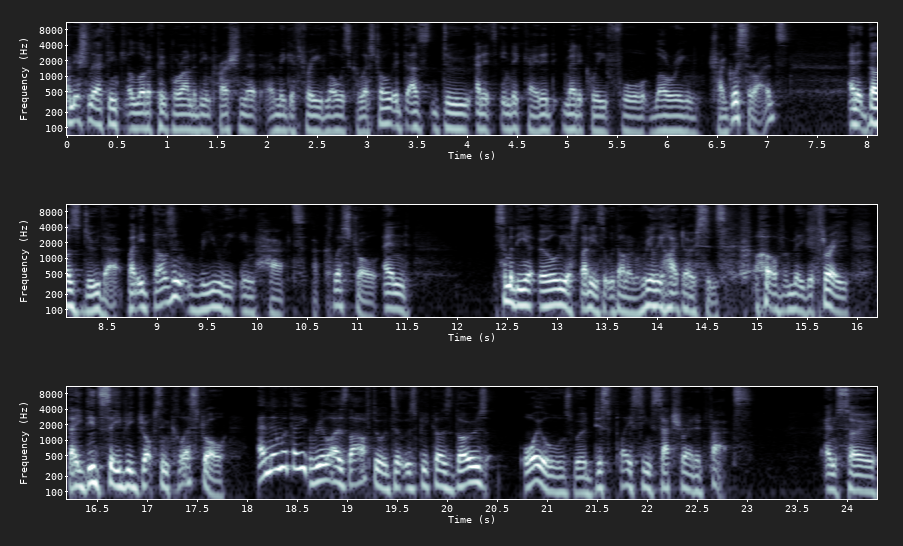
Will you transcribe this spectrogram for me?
initially, I think a lot of people are under the impression that omega 3 lowers cholesterol. It does do, and it's indicated medically for lowering triglycerides. And it does do that, but it doesn't really impact uh, cholesterol. And some of the earlier studies that were done on really high doses of omega 3, they did see big drops in cholesterol. And then what they realized afterwards, it was because those oils were displacing saturated fats. And so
